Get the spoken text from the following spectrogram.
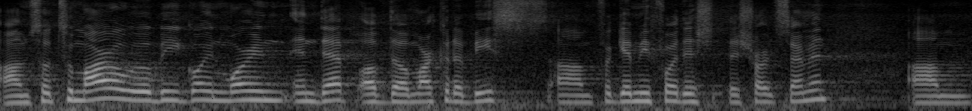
Um, so tomorrow we'll be going more in, in depth of the mark of the beast. Um, forgive me for this, this short sermon. Um,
